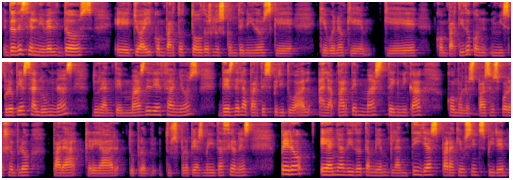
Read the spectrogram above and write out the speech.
Entonces el nivel 2, eh, yo ahí comparto todos los contenidos que, que bueno, que, que he compartido con mis propias alumnas durante más de 10 años, desde la parte espiritual a la parte más técnica, como los pasos, por ejemplo, para crear tus propias meditaciones, pero he añadido también plantillas para que os inspiren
